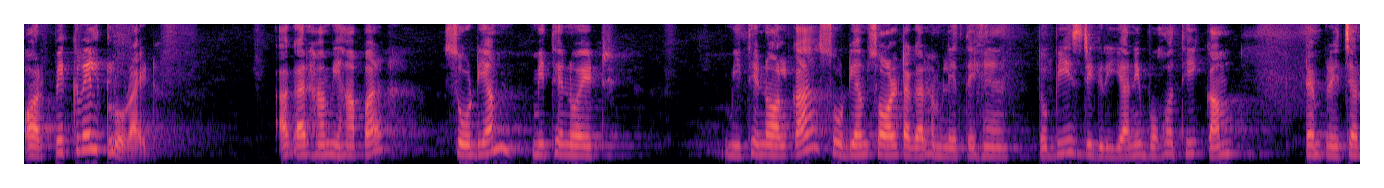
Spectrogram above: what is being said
और पिक्रिल क्लोराइड, अगर हम यहाँ पर सोडियम मिथेनोएट, मिथेनॉल का सोडियम सॉल्ट अगर हम लेते हैं तो 20 डिग्री यानी बहुत ही कम टेम्परेचर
